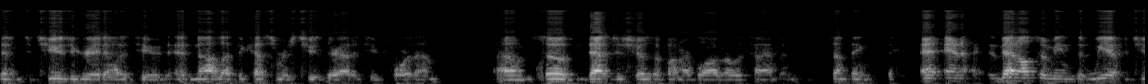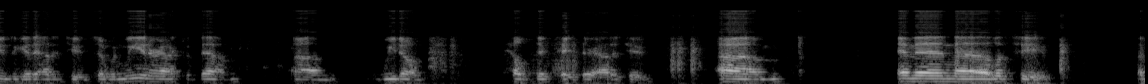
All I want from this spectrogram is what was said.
them to choose a great attitude and not let the customers choose their attitude for them. Um, so that just shows up on our blog all the time and something and, and, that also means that we have to choose a good attitude. So when we interact with them, um, we don't help dictate their attitude. Um, and then uh, let's see, uh,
